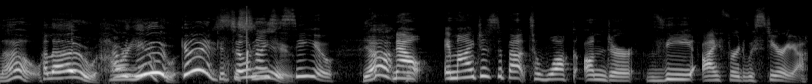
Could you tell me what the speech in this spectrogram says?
Hello. Hello. How, are you? Good. Good to so see nice you. to see you. Yeah. Now, am I just about to walk under the Iford Wisteria?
